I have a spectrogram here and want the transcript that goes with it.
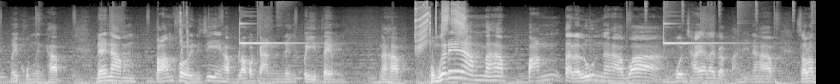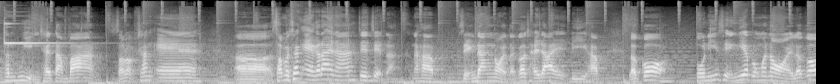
ๆไม่คุ้มกันครับ แนะนำปั๊ม Flow Energy ครับรับประกัน 1 ปีเต็มนะครับผมก็ได้แนะนำนะครับปั๊มแต่ละรุ่นนะครับว่าควรใช้อะไรแบบไหนนะครับสำหรับท่านผู้หญิงใช้ตามบ้านสำหรับช่างแอร์สำหรับช่างแอร์ก็ได้นะ J7 อะนะครับเสียงดังหน่อยแต่ก็ใช้ได้ดีครับ แล้วก็ตัวนี้เสียงเงียบลงมาหน่อย แล้วก็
